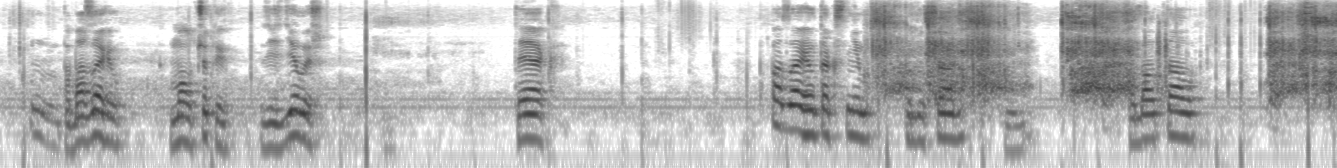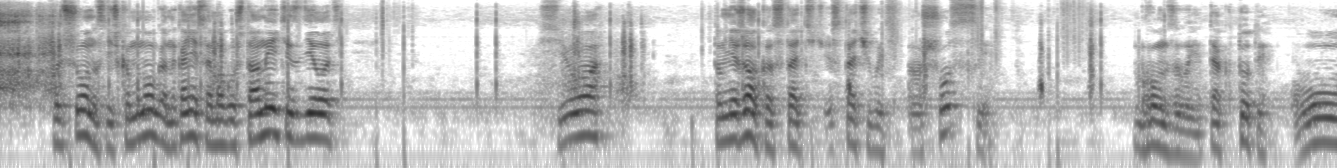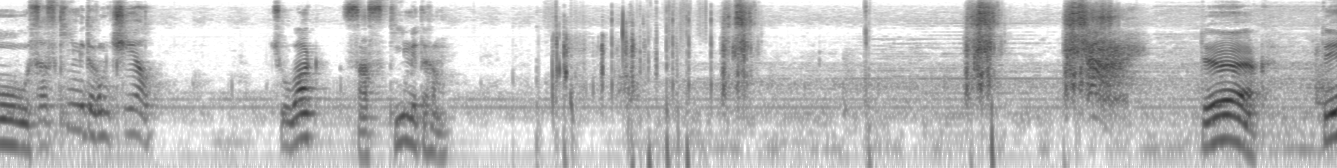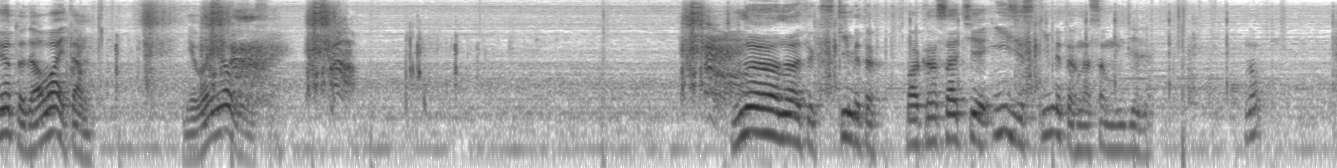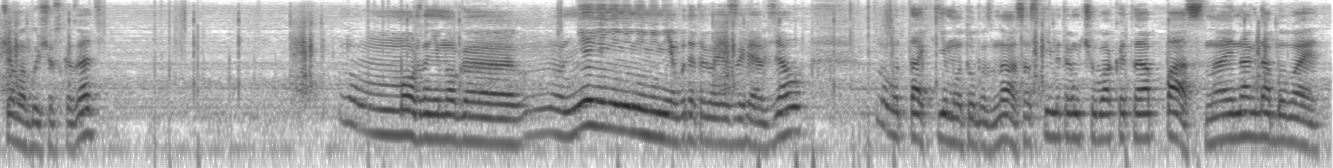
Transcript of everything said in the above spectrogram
побазарил. Мол, что ты здесь делаешь? Так. Позарил так с ним по душам. Поболтал. Фальшона слишком много. Наконец-то я могу штаны эти сделать. Все. То мне жалко стач стачивать э, шоссы бронзовые. Так, кто ты? О, со скиметром чел. Чувак со скиметром. Так, ты это, давай там. Не выебывайся. На, нафиг, скиметр. По красоте. Изи скиметр на самом деле. Ну, что могу еще сказать? Ну, можно немного... Ну, не-не-не-не-не-не, вот этого я зря взял. Ну, вот таким вот образом. Да, со скиметром, чувак, это опасно. Иногда бывает.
